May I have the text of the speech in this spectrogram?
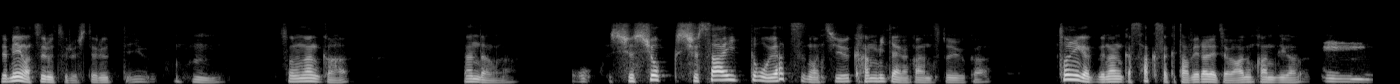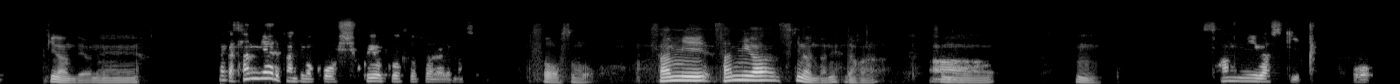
で、麺はツルツルしてるっていう。うん。そのなんか、なんだろうな。お主食、主菜とおやつの中間みたいな感じというか、とにかくなんかサクサク食べられちゃうあの感じが好うん。きなんだよね。なんか酸味ある感じもこう食欲をそそられますよ。そうそう。酸味、酸味が好きなんだね。だから、その、うん。酸味が好き。お、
